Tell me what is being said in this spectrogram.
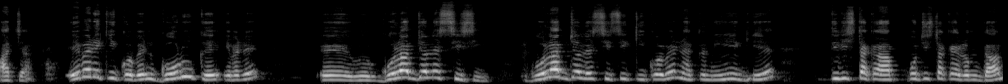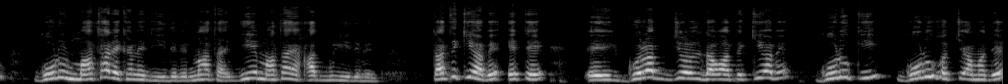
আচ্ছা এবারে কি করবেন? গরুকে এবারে গোলাপ জলের শিশি। গোলাপ জলের শিশি কি করবেন? একটা নিয়ে গিয়ে তিরিশ টাকা, পঁচিশ টাকা এরকম দাম গরুর মাথার এখানে দিয়ে দেবেন, মাথায়। দিয়ে মাথায় হাত বুলিয়ে দেবেন। তাতে কি হবে? এতে এই গোলাপ জল দেওয়াতে কি হবে? গরু কি? গরু হচ্ছে আমাদের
